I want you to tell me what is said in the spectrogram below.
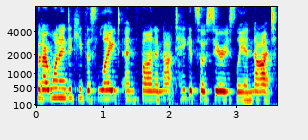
But I wanted to keep this light and fun and not take it so seriously and not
